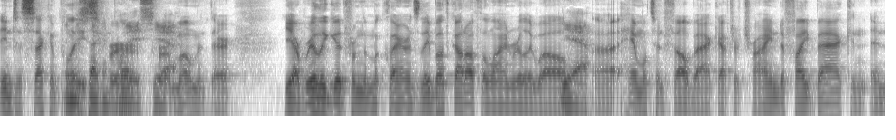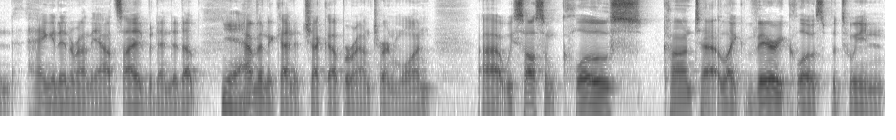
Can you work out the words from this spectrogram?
into second place second for, place, for yeah. a moment there. Yeah, really good from the McLarens. They both got off the line really well. Yeah. Uh, Hamilton fell back after trying to fight back and, and hanging in around the outside, but ended up Yeah. having to kind of check up around turn one. Uh, we saw some close contact, like very close between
